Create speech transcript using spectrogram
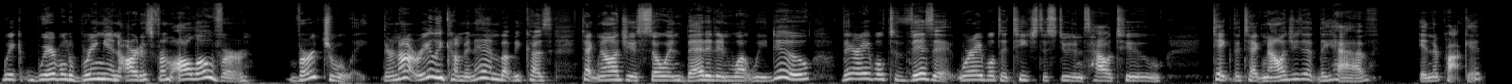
We, we're able to bring in artists from all over virtually. They're not really coming in, but because technology is so embedded in what we do, they're able to visit. We're able to teach the students how to take the technology that they have in their pocket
